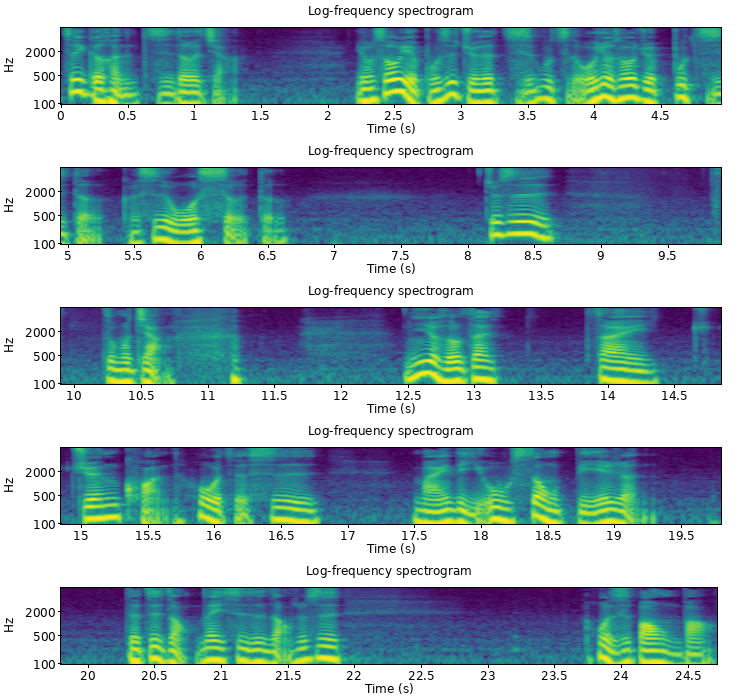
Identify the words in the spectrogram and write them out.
这个很值得讲。有时候也不是觉得值不值得，我有时候觉得不值得，可是我舍得，就是。怎么讲？你有时候在在捐款或者是买礼物送别人的这种类似这种，就是或者是包红包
